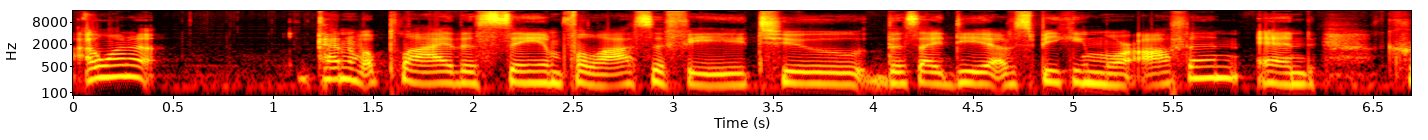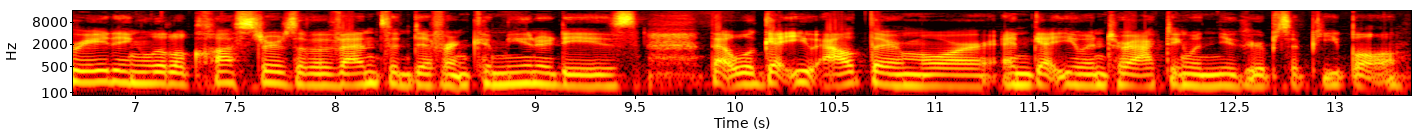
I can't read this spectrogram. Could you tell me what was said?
I want to kind of apply the same philosophy to this idea of speaking more often and creating little clusters of events in different communities that will get you out there more and get you interacting with new groups of people.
